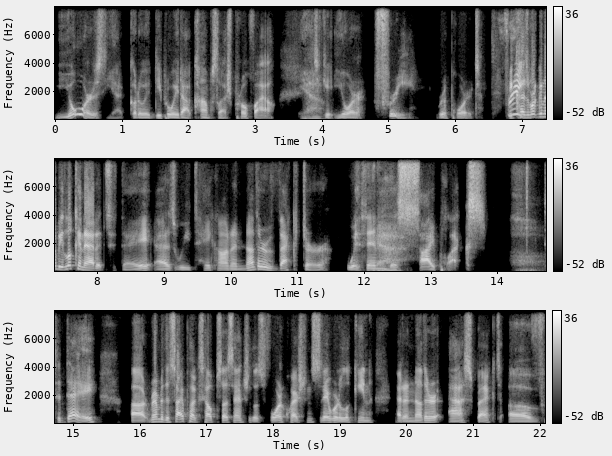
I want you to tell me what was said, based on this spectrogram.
yours yet, go to a deeperway.com slash profile yeah. to get your free report. Free. Because we're going to be looking at it today as we take on another vector within the Cyplex. Today, uh, remember the Cyplex helps us answer those four questions. Today, we're looking at another aspect of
